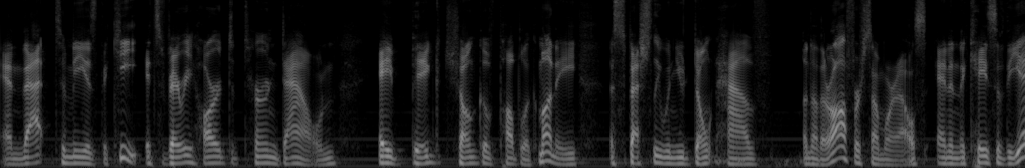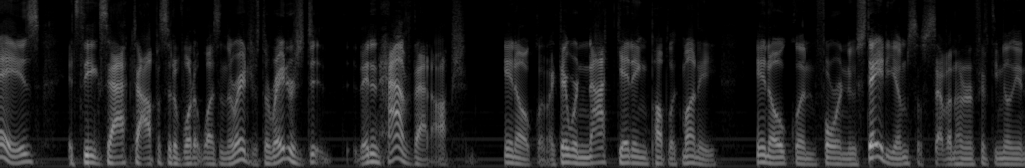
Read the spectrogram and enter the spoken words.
and that to me is the key. It's very hard to turn down a big chunk of public money, especially when you don't have another offer somewhere else. And in the case of the A's, it's the exact opposite of what it was in the Raiders. The Raiders did they didn't have that option in Oakland. Like they were not getting public money in Oakland for a new stadium, so $750 million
